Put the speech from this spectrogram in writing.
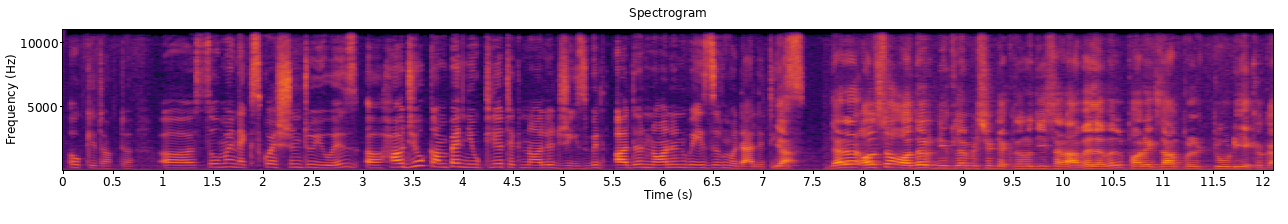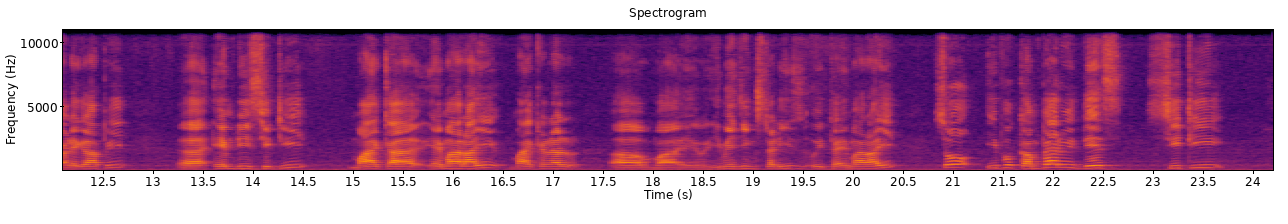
Okay, doctor. Uh, so my next question to you is, uh, how do you compare nuclear technologies with other non-invasive modalities? Yeah, there are also other nuclear medicine technologies are available. For example, 2D echocardiography, uh, MDCT, MRI, myocardial uh, imaging studies with MRI. So if you compare with this CT,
